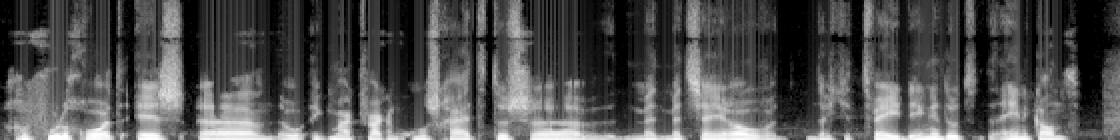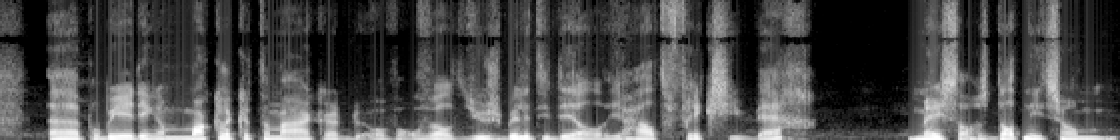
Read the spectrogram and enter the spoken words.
gevoelig wordt, is, ik maak vaak een onderscheid tussen met, met CRO, dat je twee dingen doet. Aan de ene kant probeer je dingen makkelijker te maken, of, ofwel het usability deel, je haalt frictie weg. Meestal is dat niet zo'n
